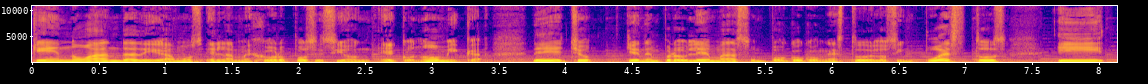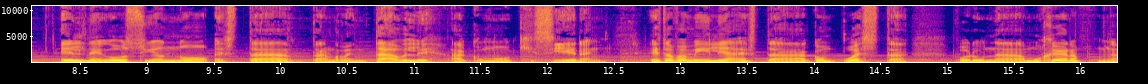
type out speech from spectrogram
que no anda, digamos, en la mejor posición económica. De hecho, tienen problemas un poco con esto de los impuestos y el negocio no está tan rentable a como quisieran. Esta familia está compuesta por una mujer, una,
